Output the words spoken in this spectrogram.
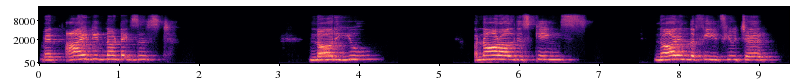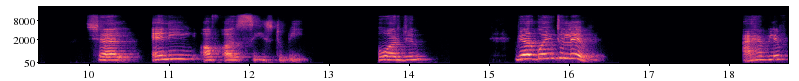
when I did not exist nor you, nor all these kings, nor in the future shall any of us cease to be. O Arjun, we are going to live. I have lived,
